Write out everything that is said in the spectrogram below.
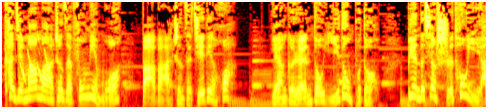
看见妈妈正在敷面膜。爸爸正在接电话，两个人都一动不动，变得像石头一样。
